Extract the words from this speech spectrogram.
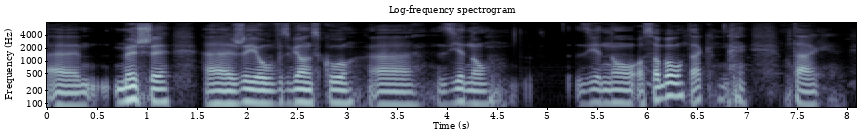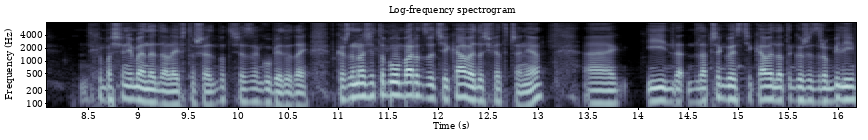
e, myszy żyją w związku z jedną, z jedną osobą, tak? tak. Chyba się nie będę dalej w to szedł, bo to się zagubię tutaj. W każdym razie to było bardzo ciekawe doświadczenie. I dlaczego jest ciekawe? Dlatego, że zrobili,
